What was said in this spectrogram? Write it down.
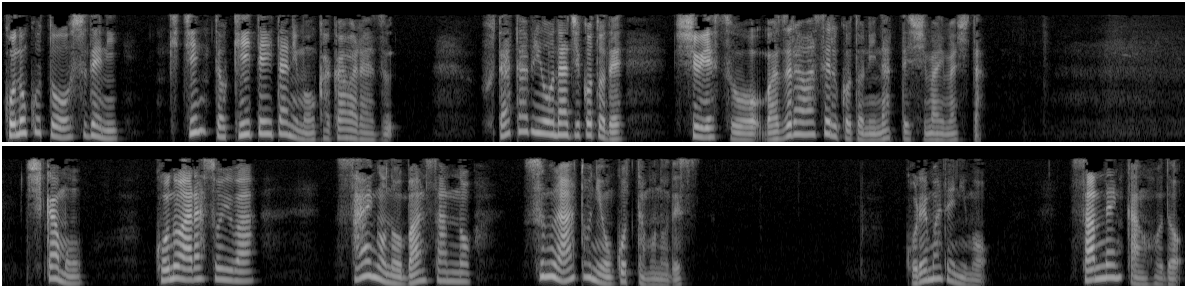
このことをすでにきちんと聞いていたにもかかわらず、再び同じことで、主イエスを煩わせることになってしまいました。しかも、この争いは、最後の晩餐のすぐ後に起こったものです。これまでにも、三年間ほど、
